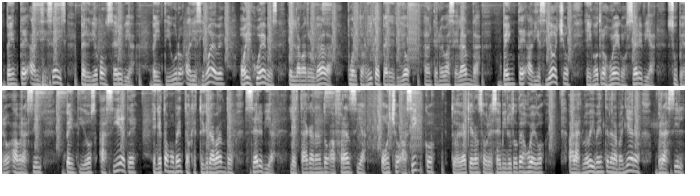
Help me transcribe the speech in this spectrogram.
20 a 16, perdió con Serbia 21 a 19. Hoy jueves, en la madrugada, Puerto Rico perdió ante Nueva Zelanda 20 a 18. En otro juego, Serbia superó a Brasil 22 a 7. En estos momentos que estoy grabando, Serbia le está ganando a Francia 8 a 5. Todavía quedan sobre 6 minutos de juego. A las 9 y 20 de la mañana, Brasil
